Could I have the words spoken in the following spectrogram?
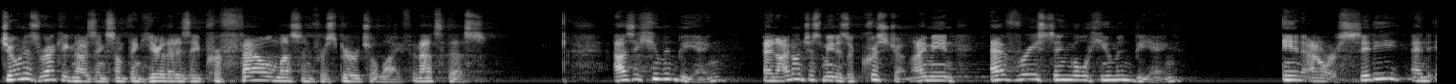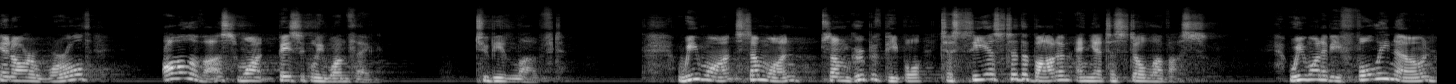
Jonah's recognizing something here that is a profound lesson for spiritual life, and that's this. As a human being, and I don't just mean as a Christian, I mean every single human being in our city and in our world, all of us want basically one thing to be loved. We want someone, some group of people, to see us to the bottom and yet to still love us. We want to be fully known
